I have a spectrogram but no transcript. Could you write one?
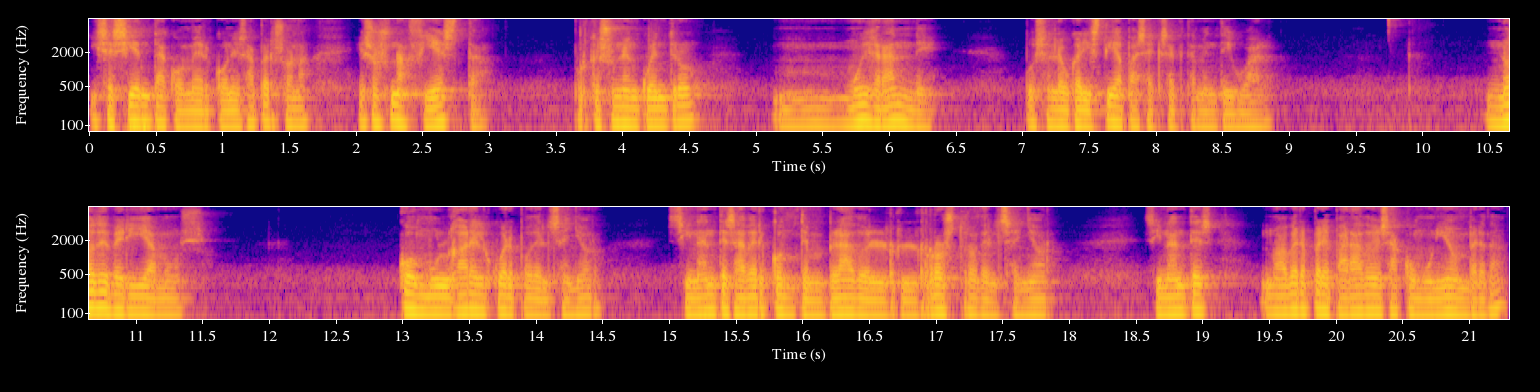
y se sienta a comer con esa persona, eso es una fiesta, porque es un encuentro muy grande. Pues en la Eucaristía pasa exactamente igual. No deberíamos comulgar el cuerpo del Señor sin antes haber contemplado el rostro del Señor, sin antes no haber preparado esa comunión, ¿verdad?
